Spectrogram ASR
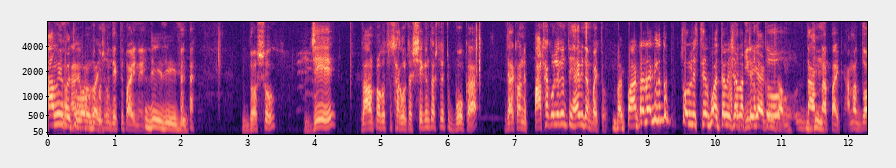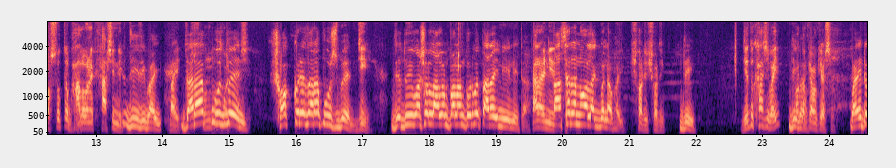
কামই হতো বড় ভাই। দেখতে পাই নাই। জি জি জি। দর্শক যে লাল পাগত ছাগলটা সে কিন্তু আসলে একটু বোকা যার কারণে পাঠা করলে কিন্তু হেভি দাম পাইতো। ভাই পাটা রাখলে তো চল্লিশ থেকে পঁয়তাল্লিশ হাজার টাকা এখন দাম। দাম না পাই আমার দর্শকটা ভালো মানে খাসি নি জি জি ভাই। যারা পুষবেন শখ করে যারা পুষবেন জি। যে দুই বছর লালন পালন করবে তারাই নিয়ে এটা। তারাই নিয়ে। তাছাড়া নেওয়া লাগবে না ভাই। সরি সরি জি। যেহেতু খাসি ভাই জি কেমন কি আসে ভাই এটা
